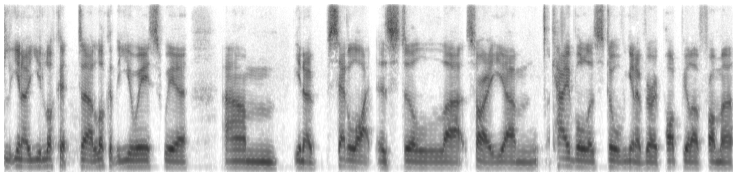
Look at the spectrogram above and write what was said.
you know you look at uh, look at the US where um, you know, satellite is still uh, sorry, um, cable is still you know very popular from a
